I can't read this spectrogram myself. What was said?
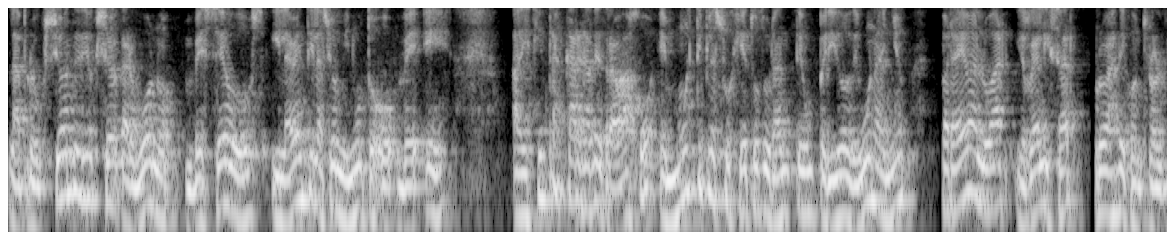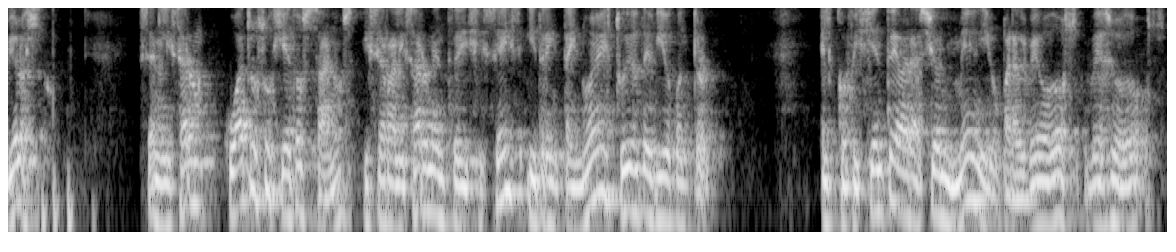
la producción de dióxido de carbono, VCO2, y la ventilación minuto, o VE, a distintas cargas de trabajo en múltiples sujetos durante un periodo de un año para evaluar y realizar pruebas de control biológico. Se analizaron cuatro sujetos sanos y se realizaron entre 16 y 39 estudios de biocontrol. El coeficiente de variación medio para el VO2, VSO2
